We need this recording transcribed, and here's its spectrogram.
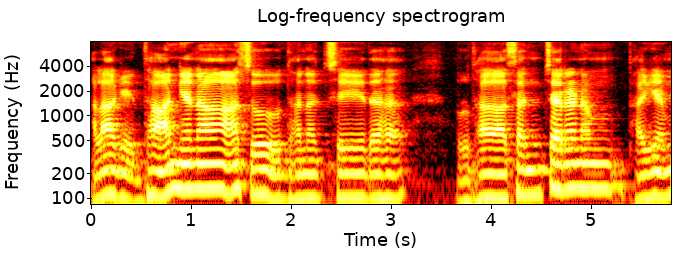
అలాగే ధాన్యనాశో ధనచ్ఛేద వృధా సంచరణం భయం.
